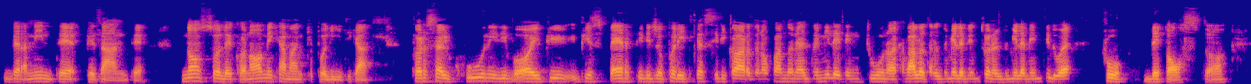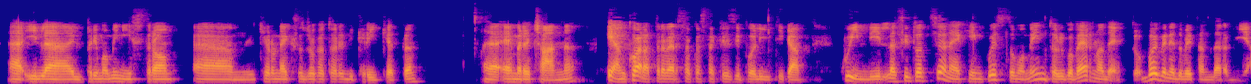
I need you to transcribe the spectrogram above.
veramente pesante, non solo economica ma anche politica. Forse alcuni di voi più, più esperti di geopolitica si ricordano quando nel 2021, a cavallo tra il 2021 e il 2022, fu deposto eh, il, il primo ministro, ehm, che era un ex giocatore di cricket, eh, Emre Chan, e ancora attraversa questa crisi politica. Quindi la situazione è che in questo momento il governo ha detto voi ve ne dovete andare via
